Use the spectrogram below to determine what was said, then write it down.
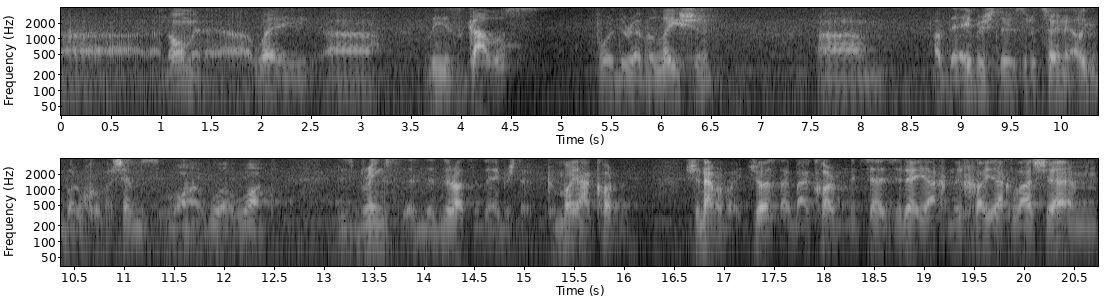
uh, an omen, a way, uh, galus for the revelation um, of the Ebershter's Ritzoyne El Baruch Hu, Hashem's want. This brings the, the Ratzon of the Ebershter. Kamoy HaKorban. Just like by Korban, it says, Reyach Nichoyach Lashem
